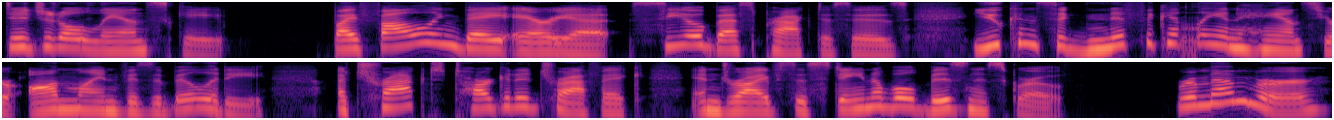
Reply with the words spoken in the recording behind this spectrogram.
digital landscape. By following Bay Area SEO best practices, you can significantly enhance your online visibility, attract targeted traffic, and drive sustainable business growth. Remember,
